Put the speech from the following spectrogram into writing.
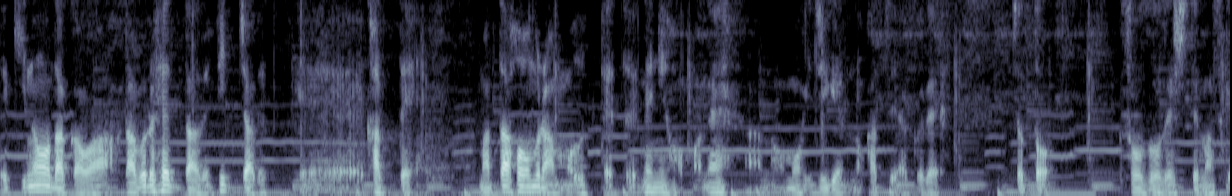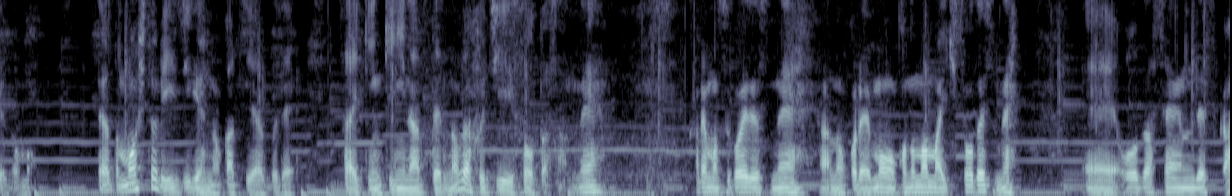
で昨日だかはダブルヘッダーでピッチャーで、えー、勝ってまたホームランも打ってというね2本もね。あのもう異次元の活躍でちょっと想像でしてますけども。であともう一人異次元の活躍で最近気になってるのが藤井聡太さんね。彼もすごいですね。あの、これもうこのまま行きそうですね。えー、王座戦ですか？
